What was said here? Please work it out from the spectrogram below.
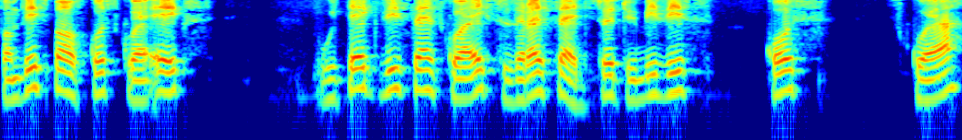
from this power of cos square x, we take this sine square x to the right side. So it will be this cos square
